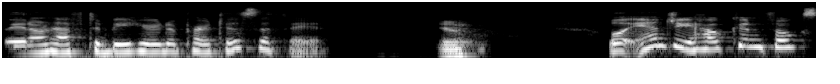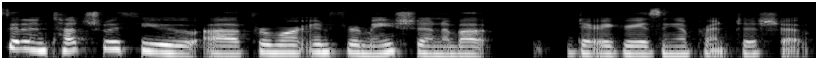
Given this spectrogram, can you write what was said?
they don't have to be here to participate. Yep. Well, Angie, how can folks get in touch with you uh, for more information about dairy grazing apprenticeship?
